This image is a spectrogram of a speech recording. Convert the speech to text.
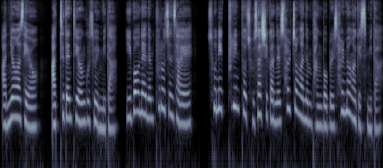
안녕하세요. 아트덴트 연구소입니다. 이번에는 프로즌사의 소닉 프린터 조사 시간을 설정하는 방법을 설명하겠습니다.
